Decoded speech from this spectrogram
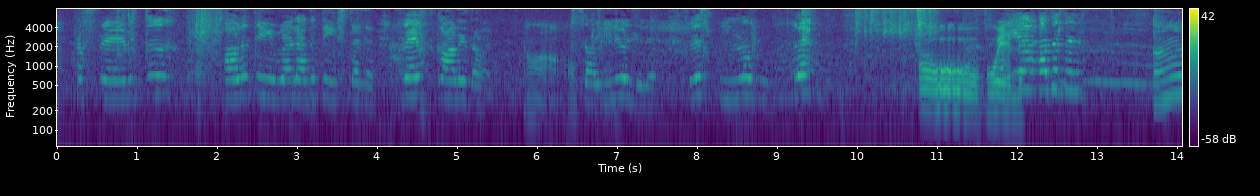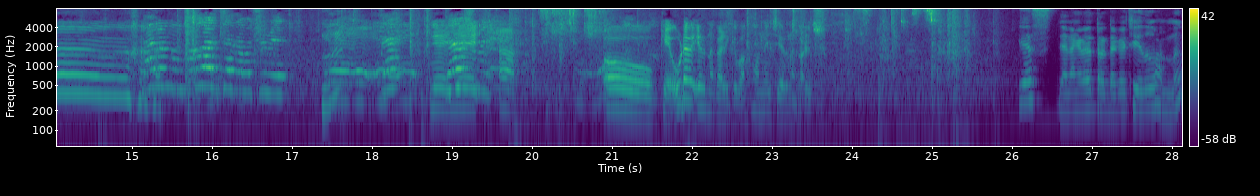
ഓ പോയല്ലേ? ഓക്കെ ഇവിടെ ഇരുന്ന് കളിക്കുക ഒന്നിച്ചിരുന്ന് കളിച്ചു. യെസ് ഞാൻ അങ്ങനെ ത്രെഡൊക്കെ ചെയ്ത് വന്ന്.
